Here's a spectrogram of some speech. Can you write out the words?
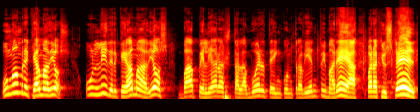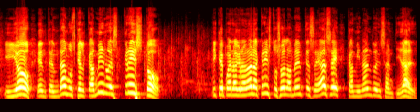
Un hombre que ama a Dios, un líder que ama a Dios va a pelear hasta la muerte en contraviento y marea para que usted y yo entendamos que el camino es Cristo y que para agradar a Cristo solamente se hace caminando en santidad,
